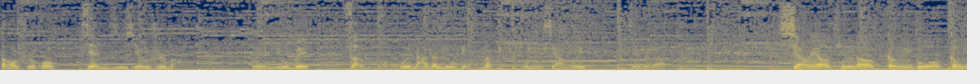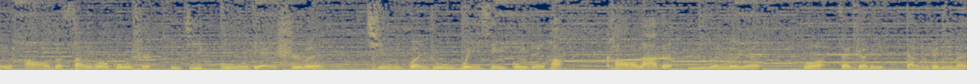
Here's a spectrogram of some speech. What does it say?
到时候见机行事吧。所以刘备怎么回答的刘表呢？我们下回接着聊。想要听到更多更好的三国故事以及古典诗文，请关注微信公众号“考拉的语文乐园”，我在这里等着你们。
